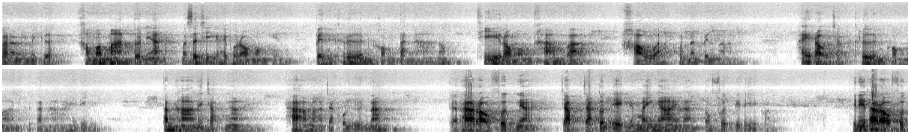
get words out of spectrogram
บารมีไม่เกิดคำว่ามารตัวเนี้ยมัสถีให้พวกเรามองเห็น เป็นคลื่นของตัณหาเนาะที่เรามองข้ามว่าเขาอะคนนั้นเป็นมารให้เราจับคลื่นของมารคือตัณหาให้ดี ตัณหาในจับง่าย ถ้ามาจากคนอื่นนะ แต่ถ้าเราฝึกเนี่ยจับจากตนเองเนี่ยไม่ง่ายนะ ต้องฝึกดีๆก่อน ทีนี้ถ้าเราฝึก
